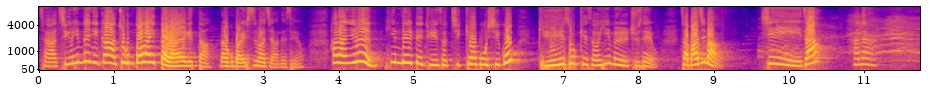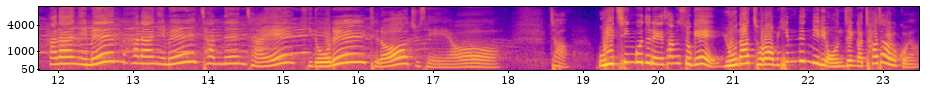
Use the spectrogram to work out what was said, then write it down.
자, 지금 힘드니까 조금 떠나 있다 와야겠다. 라고 말씀하지 않으세요. 하나님은 힘들 때 뒤에서 지켜보시고 계속해서 힘을 주세요. 자, 마지막. 시작. 하나. 하나님은 하나님을 찾는 자의 기도를 들어주세요. 자, 우리 친구들의 삶 속에 요나처럼 힘든 일이 언젠가 찾아올 거야.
